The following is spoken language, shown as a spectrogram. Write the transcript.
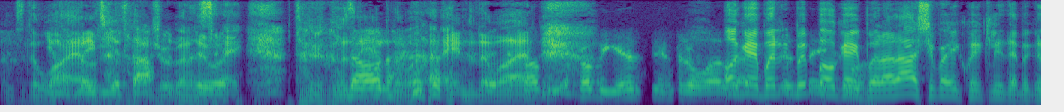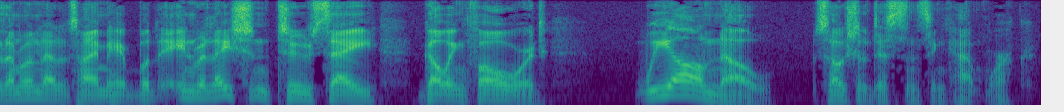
Into the you know, wild. maybe I thought you were going to say. it. I thought you were going to No, into the, into the It wild. probably, probably is into the wild. Okay, but, but okay, but I'll ask you very quickly then because I'm running out of time here. But in relation to say going forward, we all know social distancing can't work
